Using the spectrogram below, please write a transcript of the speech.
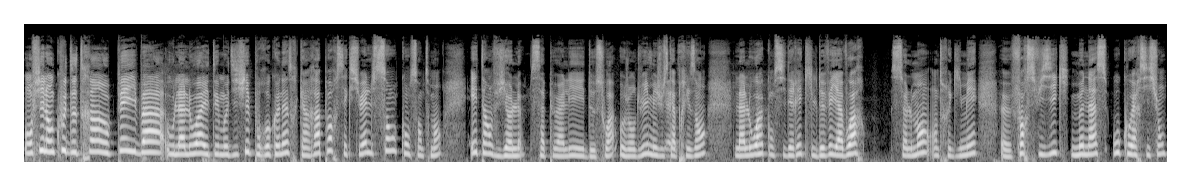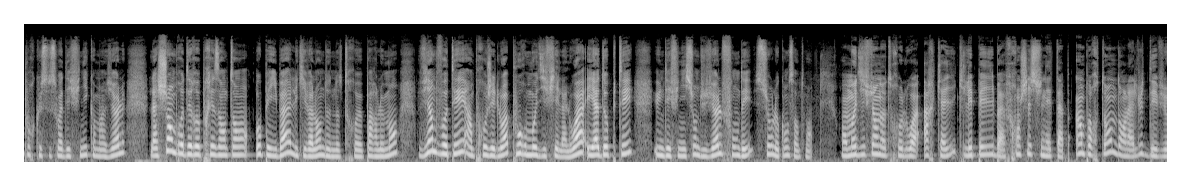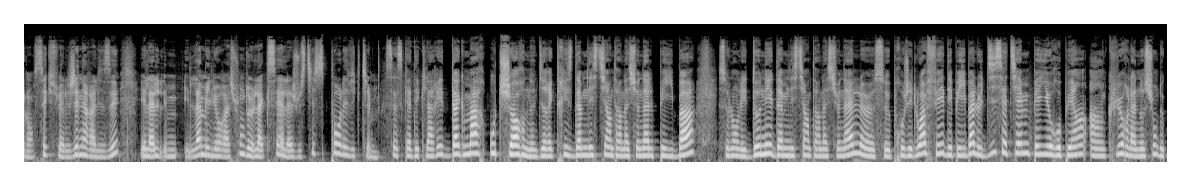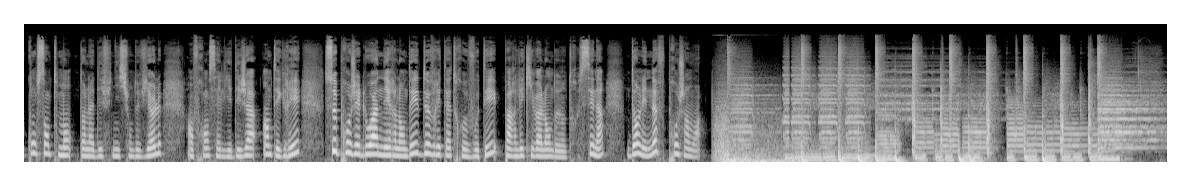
On file en coup de train aux Pays-Bas où la loi a été modifiée pour reconnaître qu'un rapport sexuel sans consentement est un viol. Ça peut aller de soi aujourd'hui, mais jusqu'à présent, la loi considérait qu'il devait y avoir seulement, entre guillemets, euh, force physique, menace ou coercition pour que ce soit défini comme un viol. La Chambre des représentants aux Pays-Bas, l'équivalent de notre Parlement, vient de voter un projet de loi pour modifier la loi et adopter une définition du viol fondée sur le consentement. En modifiant notre loi archaïque, les Pays-Bas franchissent une étape importante dans la lutte des violences sexuelles généralisées et l'amélioration de l'accès à la justice pour les victimes. C'est ce qu'a déclaré Dagmar Houtschorn, directrice d'Amnesty International Pays-Bas. Selon les données d'Amnesty International, euh, ce projet de loi fait des Pays-Bas le 17e pays européen à inclure la notion de consentement dans la définition de viol. En France, elle y est déjà intégrée. Ce projet de loi néerlandais devrait être voté par l'équivalent de notre Sénat dans les 9 prochains mois.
